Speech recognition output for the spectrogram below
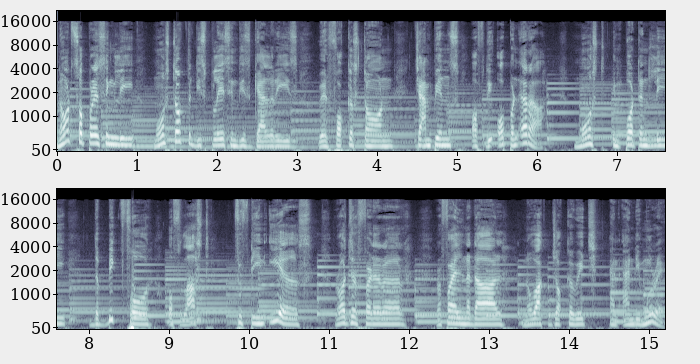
Not surprisingly, most of the displays in these galleries were focused on champions of the Open era. Most importantly, the big four of last 15 years Roger Federer, Rafael Nadal, Novak Djokovic, and Andy Murray.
